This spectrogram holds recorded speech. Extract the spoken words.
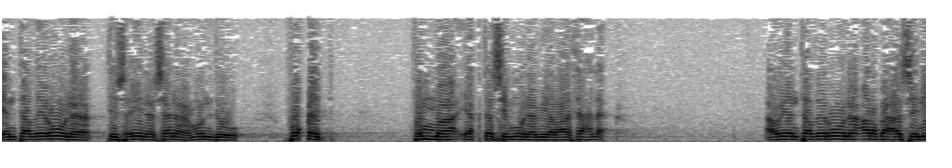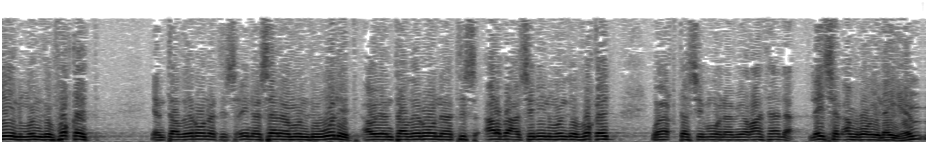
ينتظرون تسعين سنة منذ فقد ثم يقتسمون ميراثه لا. أو ينتظرون أربع سنين منذ فقد ينتظرون تسعين سنة منذ ولد أو ينتظرون تس أربع سنين منذ فقد ويقتسمون ميراثه لا. ليس الأمر إليهم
